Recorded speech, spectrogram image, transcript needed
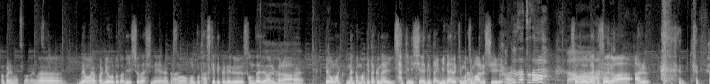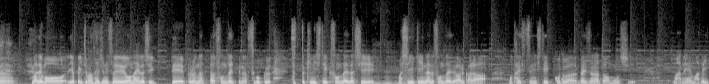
わかりますわかります。うん、でもやっぱ寮とかで一緒だしねなんかその、本当助けてくれる存在ではあるから、はい。でも、ま、なんか負けたくない先に試合出たいみたいな気持ちもあるし、はい。複雑だ、そうそうなんかそういうのはある、うん、まあでもやっぱ一番最初にそういう同い年でプロになった存在っていうのはすごくずっと気にしていく存在だし、まあ、刺激になる存在ではあるから、まあ、大切にしていくことが大事だなとは思うしまあねまだい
